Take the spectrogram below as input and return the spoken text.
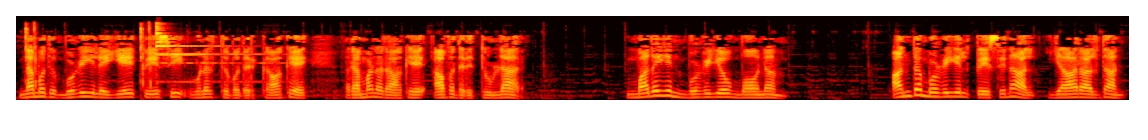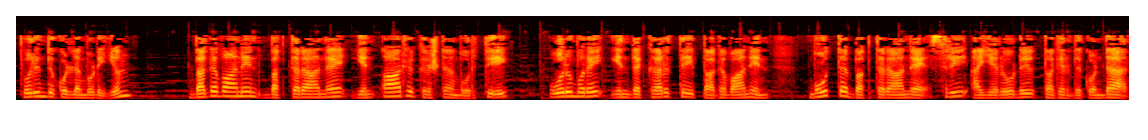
நமது மொழியிலேயே பேசி உணர்த்துவதற்காக ரமணராக அவதரித்துள்ளார். மலையின் மொழியோ மௌனம். அந்த மொழியில் பேசினால் யாரால் தான் புரிந்து கொள்ள முடியும்? பகவானின் பக்தரான என் ஆறு கிருஷ்ணமூர்த்தி ஒருமுறை இந்த கருத்தை பகவானின் மூத்த பக்தரான ஸ்ரீ ஐயரோடு பகிர்ந்து கொண்டார்.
